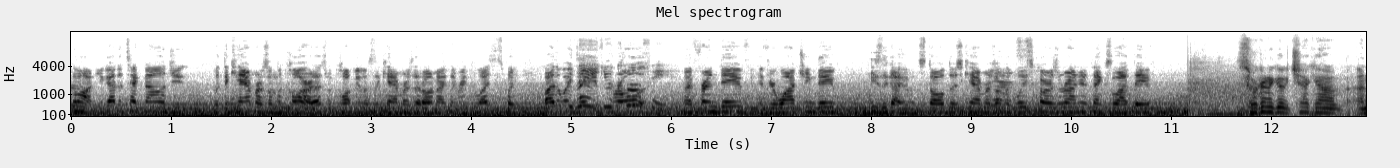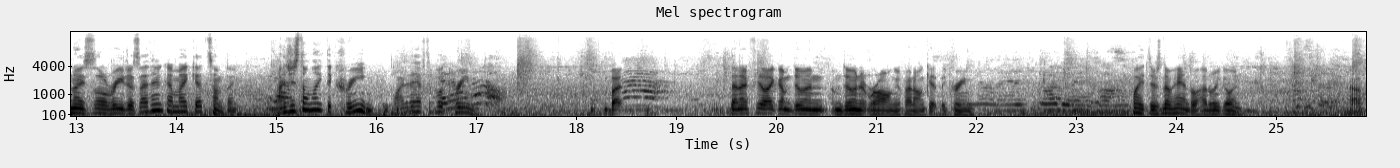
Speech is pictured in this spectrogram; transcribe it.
Come on, you got the technology with the cameras on the car. That's what caught me was the cameras that automatically read the license plate. By the way, Wait, Dave your my friend Dave, if you're watching, Dave, he's the guy who installed those cameras on the police cars around here. Thanks a lot, Dave. So we're gonna go check out a nice little Rita's. I think I might get something. I just don't like the cream. Why do they have to put Get it cream? out. But then I feel like I'm doing I'm doing it wrong if I don't get the cream. No, man, you're doing it wrong. Wait, there's no handle. How do we go in? Oh.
